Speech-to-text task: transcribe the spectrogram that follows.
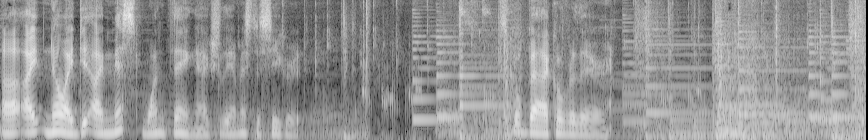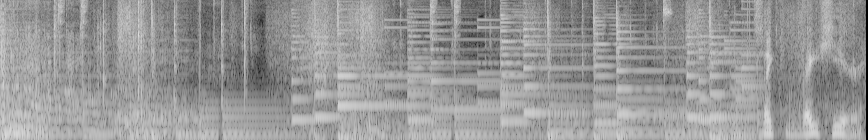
Uh, I no, I did. I missed one thing actually. I missed a secret. Let's go back over there. It's like right here.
